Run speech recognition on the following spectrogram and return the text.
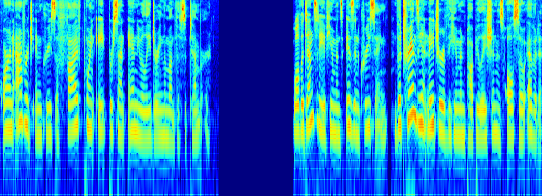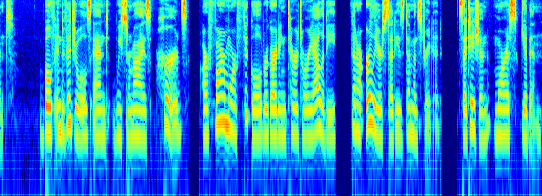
or an average increase of 5.8% annually during the month of September. While the density of humans is increasing, the transient nature of the human population is also evident. Both individuals and, we surmise, herds are far more fickle regarding territoriality than our earlier studies demonstrated. Citation Morris Gibbon.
